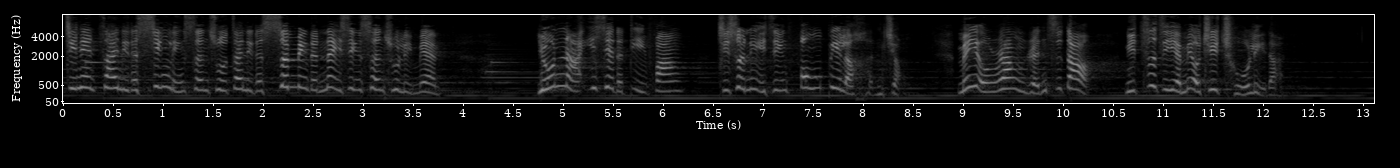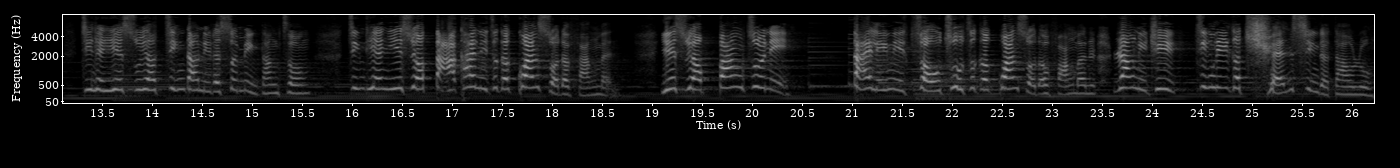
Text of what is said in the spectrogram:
今天在你的心灵深处，在你的生命的内心深处里面，有哪一些的地方，其实你已经封闭了很久，没有让人知道，你自己也没有去处理的。今天耶稣要进到你的生命当中，今天耶稣要打开你这个关锁的房门，耶稣要帮助你。带领你走出这个关锁的房门，让你去经历一个全新的道路。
